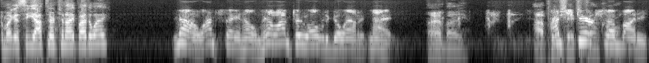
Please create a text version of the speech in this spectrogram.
am I going to see you out there tonight, by the way? No, I'm staying home. Hell, I'm too old to go out at night. All right, buddy. I appreciate your phone call. somebody.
